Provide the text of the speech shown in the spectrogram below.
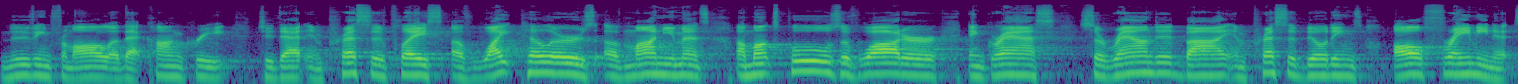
Moving from all of that concrete to that impressive place of white pillars of monuments amongst pools of water and grass, surrounded by impressive buildings, all framing it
